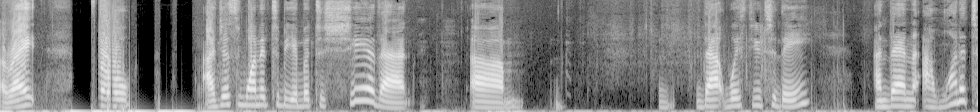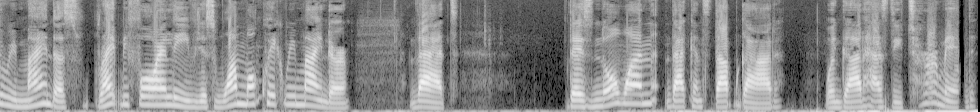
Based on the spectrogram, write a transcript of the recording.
All right. So I just wanted to be able to share that um, that with you today. And then I wanted to remind us right before I leave, just one more quick reminder that there's no one that can stop God when God has determined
